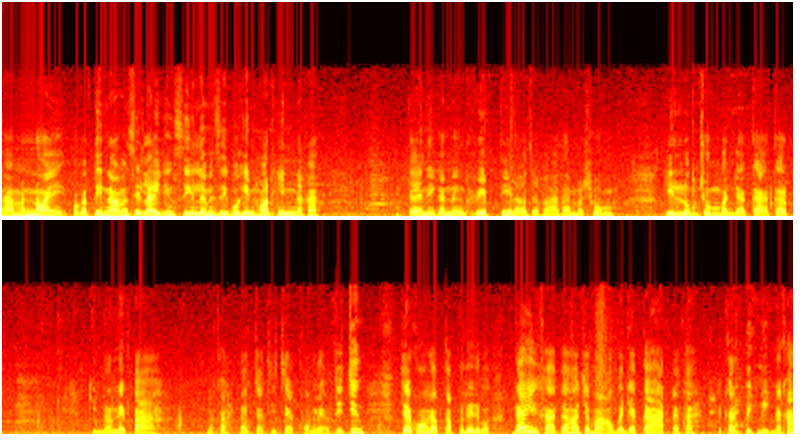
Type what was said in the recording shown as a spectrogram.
น้ำมันหน่อยปกติน้ำมันสิไหลจังสีเลยมันสิบ่เห็นหอดหินนะคะ แต่นี่ก็หนึ่งคลิปที่เราจะพาท่านมาชม กินลมชมบรรยากาศกับกินนอนในป่านะคะหลังจากที่แจกของแล้วจริงแจกของแล้วกลับไปเลยได้บ่ได้ค่ะ แต่เขาจะมาเอาบรรยากาศนะคะในการปิกนิกนะคะ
